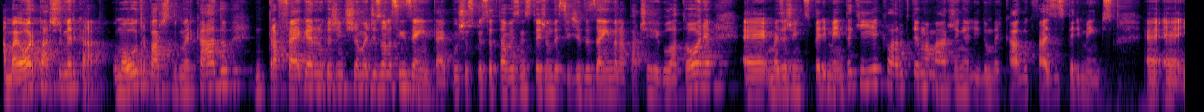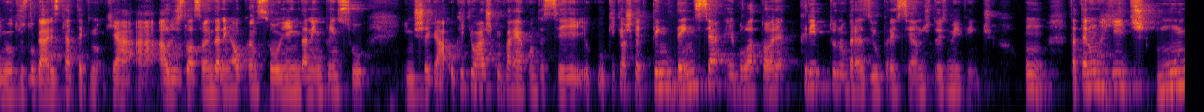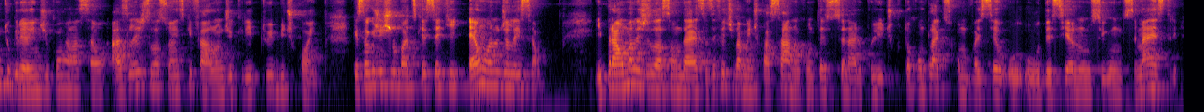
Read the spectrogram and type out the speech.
a maior parte do mercado. Uma outra parte do mercado trafega no que a gente chama de zona cinzenta. É, puxa, as coisas talvez não estejam decididas ainda na parte regulatória, é, mas a gente experimenta que, é claro que tem uma margem ali do mercado que faz experimentos é, é, em outros lugares que, a, tecno, que a, a, a, legislação ainda nem alcançou e ainda nem pensou em chegar. O que, que eu acho que vai acontecer, o que, que eu acho que é tendência regulatória cripto no Brasil para esse ano de 2020? Um, está tendo um hit muito grande com relação às legislações que falam de cripto e Bitcoin. A questão é que a gente não pode esquecer que é um ano de eleição. E para uma legislação dessas efetivamente passar num contexto cenário político tão complexo como vai ser o, o desse ano no segundo semestre,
